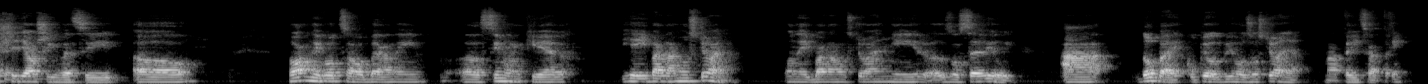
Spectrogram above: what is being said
ešte ďalších vecí, uh, hlavný vodca obrany uh, Simon Kier je iba na hostovaní on je iba na hostovaní zo Sevily. A dobre, kúpil by ho z hostovania. Má 33.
